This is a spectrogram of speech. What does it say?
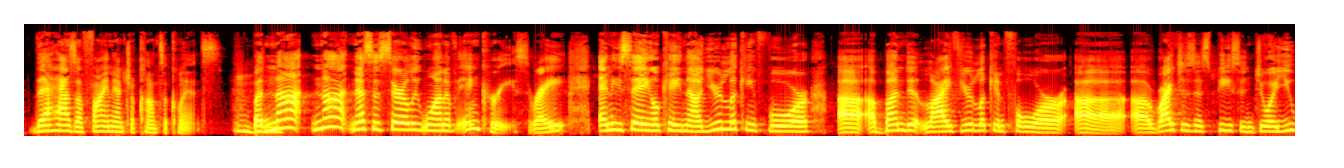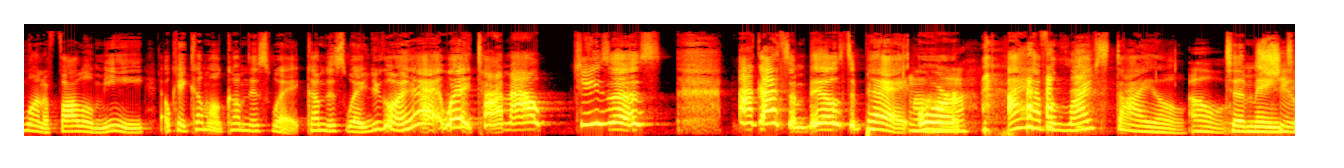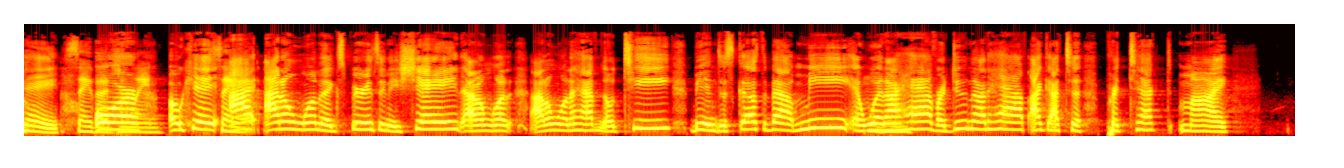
that has a financial consequence. But not not necessarily one of increase, right? And he's saying, okay, now you're looking for uh, abundant life. You're looking for uh, uh, righteousness, peace, and joy. You want to follow me? Okay, come on, come this way, come this way. And you're going, hey, wait, time out, Jesus. I got some bills to pay, or I have a lifestyle Oh, to shoot. maintain. Say that, or Julaine. okay, Say I it. I don't want to experience any shade. I don't want I don't want to have no tea being discussed about me and what Mm-hmm. I have or do not have. I got to protect my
